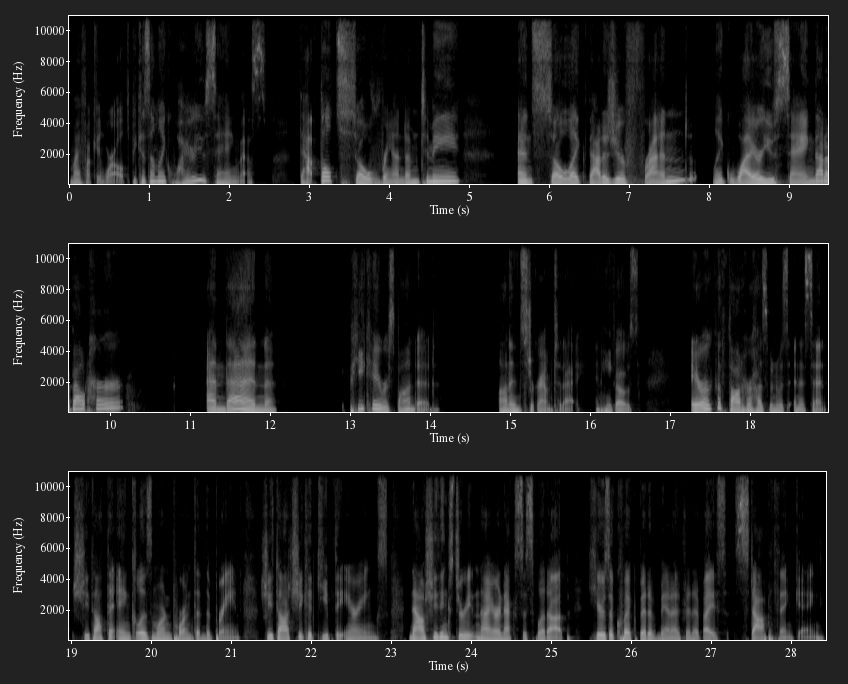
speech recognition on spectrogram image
my fucking world because I'm like, why are you saying this? That felt so random to me. And so, like, that is your friend. Like, why are you saying that about her? And then PK responded on Instagram today and he goes, Erika thought her husband was innocent. She thought the ankle is more important than the brain. She thought she could keep the earrings. Now she thinks Dorit and I are next to split up. Here's a quick bit of management advice stop thinking.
